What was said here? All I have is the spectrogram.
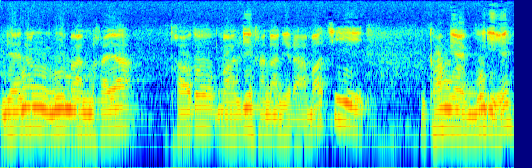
내능 미만하야 파도 만리하나니라. 마치 강의 물이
